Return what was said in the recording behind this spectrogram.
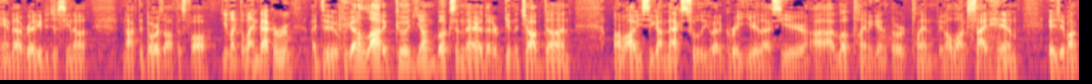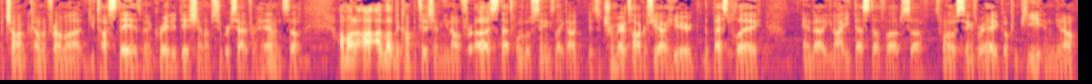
and uh, ready to just you know knock the doors off this fall. Do you like the linebacker room? I do. We got a lot of good young bucks in there that are getting the job done. Um, obviously, you got Max Tooley, who had a great year last year. I, I love playing against or playing you know, alongside him. AJ Vongphachanh coming from uh, Utah State has been a great addition. I'm super excited for him, and so I'm on. I, I love the competition. You know, for us, that's one of those things. Like, I, it's a true meritocracy out here. The best play, and uh, you know, I eat that stuff up. So it's one of those things where hey, go compete, and you know,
